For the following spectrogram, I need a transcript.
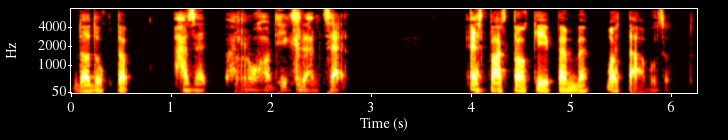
dadogta, ez egy rohadék rendszer. Ezt vágta a képembe, majd távozott.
